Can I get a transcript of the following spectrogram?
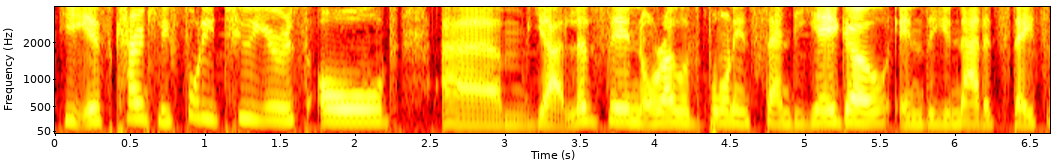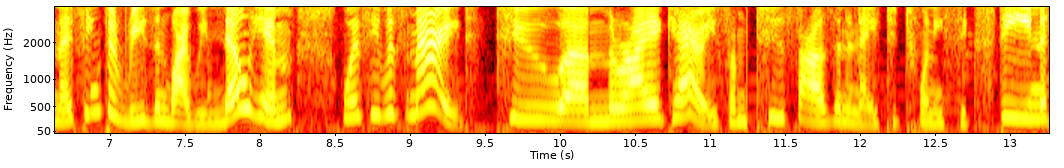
He is currently 42 years old. Um, yeah, lives in or I was born in San Diego in the United States. And I think the reason why we know him was he was married to um, Mariah Carey from 2008 to 2016.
